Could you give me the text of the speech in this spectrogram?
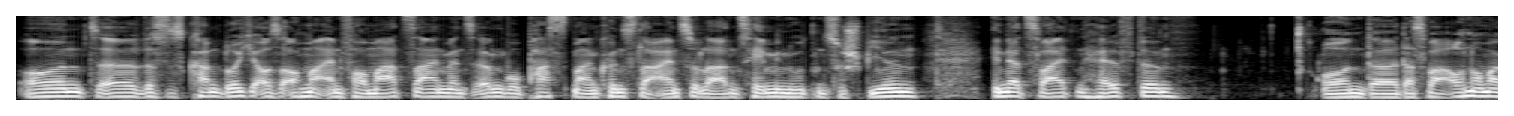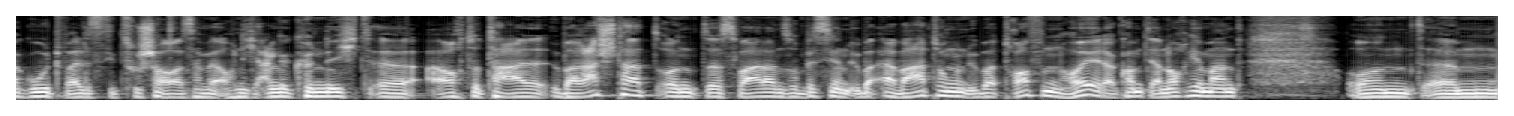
Und äh, das ist, kann durchaus auch mal ein Format sein, wenn es irgendwo passt, mal einen Künstler einzuladen, zehn Minuten zu spielen in der zweiten Hälfte. Und äh, das war auch nochmal gut, weil es die Zuschauer, das haben wir auch nicht angekündigt, äh, auch total überrascht hat. Und es war dann so ein bisschen über Erwartungen übertroffen. Heu, da kommt ja noch jemand. Und ähm,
